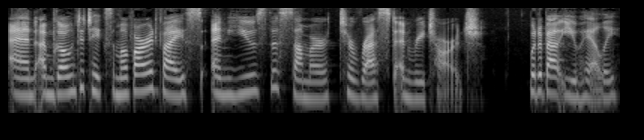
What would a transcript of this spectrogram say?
And I'm going to take some of our advice and use this summer to rest and recharge. What about you, Haley?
